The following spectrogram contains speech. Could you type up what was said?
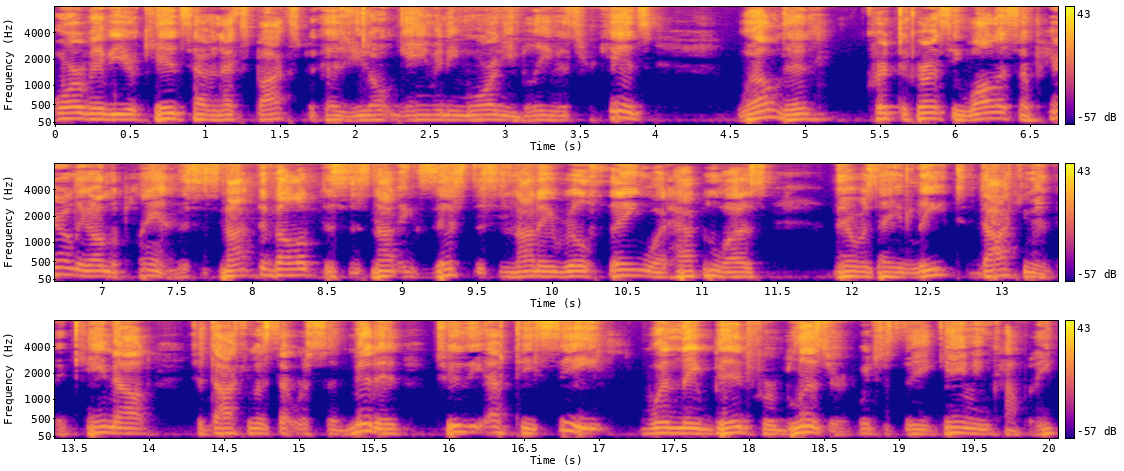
or maybe your kids have an Xbox because you don't game anymore and you believe it's for kids, well, then cryptocurrency wallets apparently on the plan. This is not developed. This does not exist. This is not a real thing. What happened was there was a leaked document that came out to documents that were submitted to the FTC when they bid for Blizzard, which is the gaming company.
